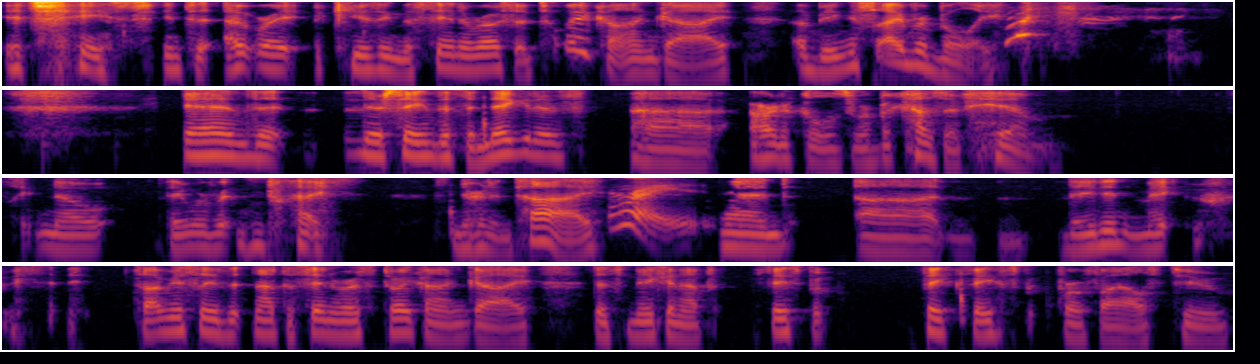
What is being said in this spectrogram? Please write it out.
it changed into outright accusing the Santa Rosa Toy Con guy of being a cyberbully. What? And that they're saying that the negative uh, articles were because of him. Like, no, they were written by Nerd and Tie, Right. and uh, they didn't make. It's obviously not the Santa Rosa Toy Con guy that's making up Facebook fake Facebook profiles to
